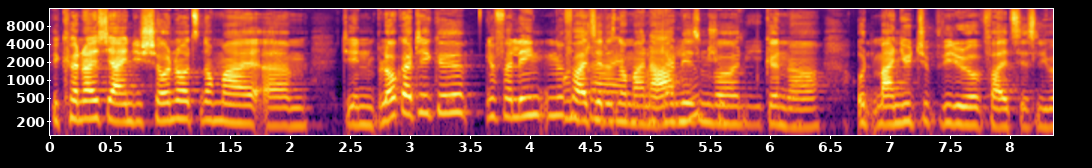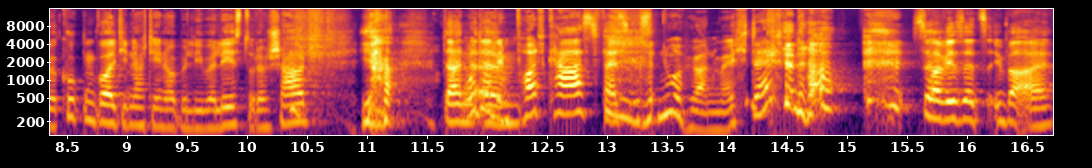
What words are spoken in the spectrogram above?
Wir können euch ja in die Shownotes nochmal ähm, den Blogartikel verlinken, und falls dein, ihr das nochmal nachlesen wollt. Genau. Und mein YouTube-Video, falls ihr es lieber gucken wollt, je nachdem, ob ihr lieber lest oder schaut. ja, dann. Oder ähm, den Podcast, falls ihr es nur hören möchtet. genau. So wir es jetzt überall.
